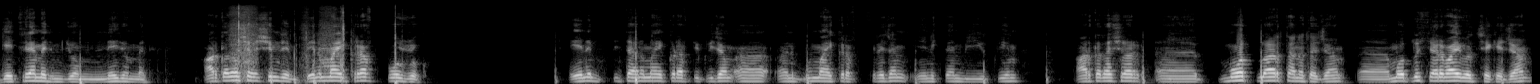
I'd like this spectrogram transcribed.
Getiremedim diyorum ne diyorum ben. Arkadaşlar şimdi benim Minecraft bozuk. Yeni bir tane Minecraft yükleyeceğim. Aa, hani bu Minecraft sileceğim. Yenikten bir yükleyeyim. Arkadaşlar e, modlar tanıtacağım. E, modlu survival çekeceğim.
